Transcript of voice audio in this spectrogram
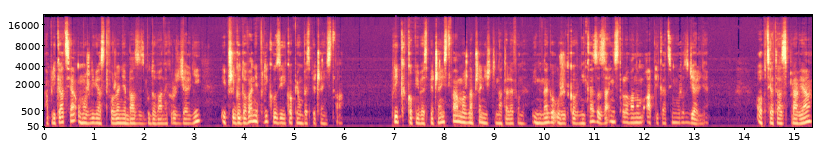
Aplikacja umożliwia stworzenie bazy zbudowanych rozdzielni i przygotowanie pliku z jej kopią bezpieczeństwa. Plik kopii bezpieczeństwa można przenieść na telefon innego użytkownika z zainstalowaną aplikacją rozdzielnie. Opcja ta sprawia,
